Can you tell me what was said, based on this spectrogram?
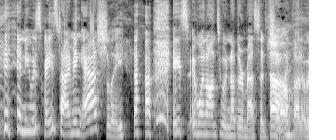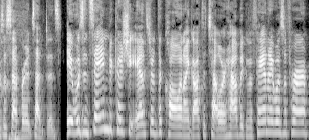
and he was FaceTiming Ashley. it's, it went on to another message, so I Oh. thought it was a separate sentence. It was insane because she answered the call and I got to tell her how big of a fan I was of her.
